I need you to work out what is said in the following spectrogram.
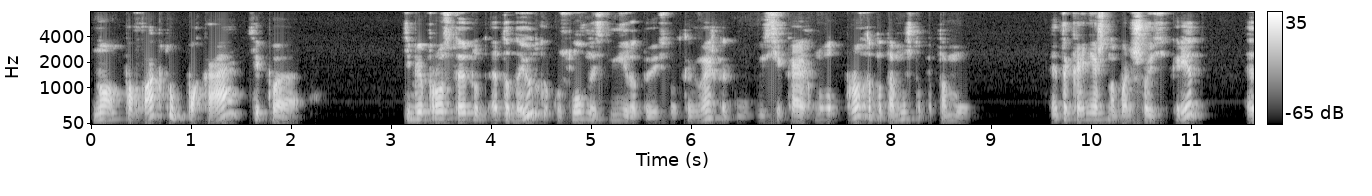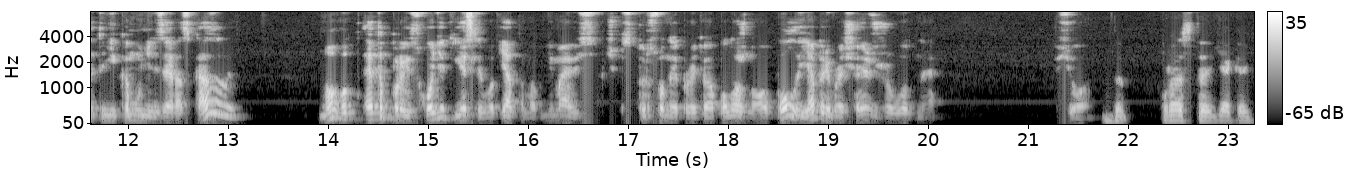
Но по факту пока, типа, тебе просто это, это дают как условность мира. То есть, вот как знаешь, как высекаешь, ну вот просто потому что потому. Это, конечно, большой секрет, это никому нельзя рассказывать. Но вот это происходит, если вот я там обнимаюсь с персоной противоположного пола, я превращаюсь в животное. Все. Да, просто я как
